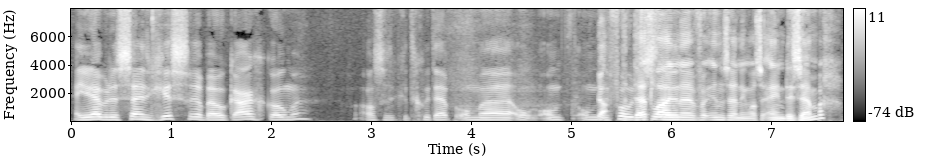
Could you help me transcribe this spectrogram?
En jullie hebben dus, zijn gisteren bij elkaar gekomen als ik het goed heb, om, uh, om, om, om ja, de foto's... de deadline voor inzending was 1 december.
